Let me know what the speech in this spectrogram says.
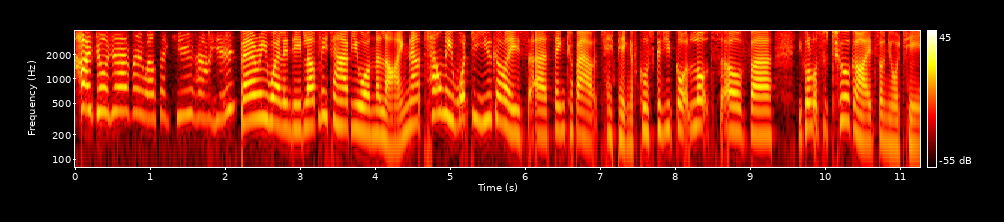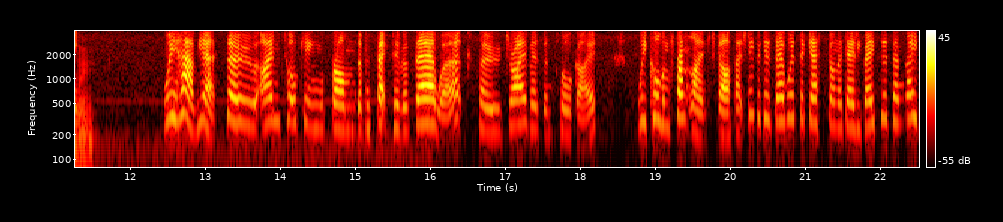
Hi, Georgia. Very well, thank you. How are you? Very well indeed. Lovely to have you on the line. Now, tell me, what do you guys uh, think about tipping? Of course, because you've got lots of uh, you've got lots of tour guides on your team. We have, yes. So I'm talking from the perspective of their work. So drivers and tour guides we call them frontline staff actually because they're with the guests on a daily basis and they,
